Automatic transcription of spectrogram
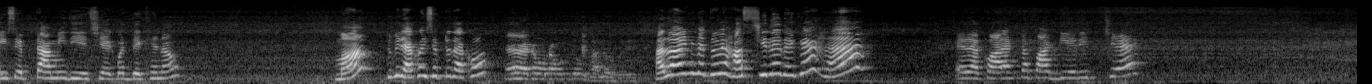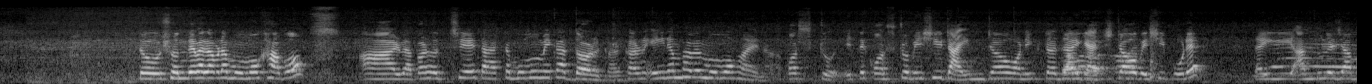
এই শেপটা আমি দিয়েছি একবার দেখে নাও। মা তুমি দেখো এই শেপটা দেখো। হ্যাঁ ভালো হয়নি যে তুমি হাসছিলে দেখে? হ্যাঁ? এই দেখো আর একটা পার্ট দিয়ে দিচ্ছে। তো সন্ধেবেলা আমরা মোমো খাব। আর ব্যাপার হচ্ছে তার একটা মোমো মেকার দরকার কারণ এইরকম ভাবে মোমো হয় না। কষ্ট এতে কষ্ট বেশি টাইমটাও অনেকটা যায় গ্যাসটাও বেশি পড়ে। তাই আন্দুলে যাব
